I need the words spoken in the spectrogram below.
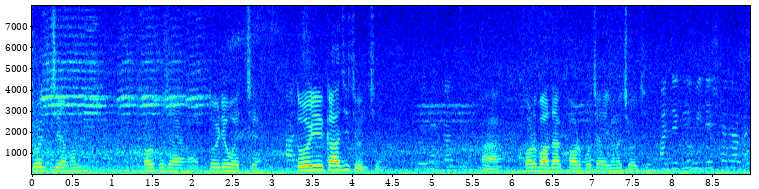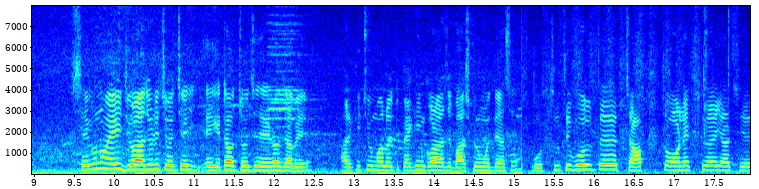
চলছে এখন। খড় পূজা তৈরিও হচ্ছে। তৈরির কাজই চলছে। হ্যাঁ খড় বাঁধা খড় পোচা এগুলো চলছে। সেগুলো এই জোড়াজুড়ি চলছে এই- এই এটাও চলছে এটাও যাবে। আর কিছু মাল হয়তো প্যাকিং করা আছে বাস্কের মধ্যে আছে। প্রস্তুতি বলতে চাপ তো অনেকটাই আছে।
